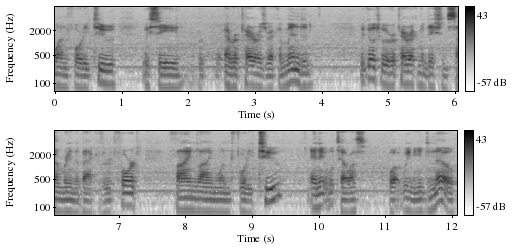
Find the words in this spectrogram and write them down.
142, we see a repair is recommended. We go to a repair recommendation summary in the back of the report, find line 142, and it will tell us what we need to know.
